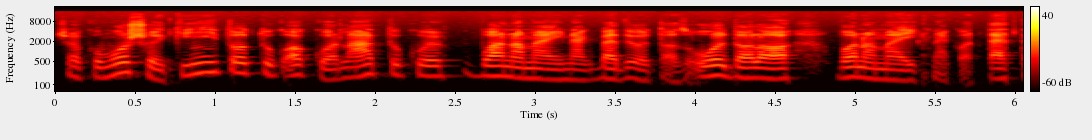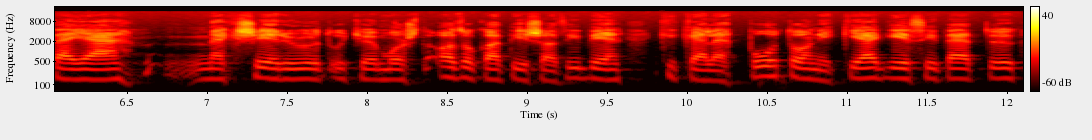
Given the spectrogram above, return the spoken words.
és akkor most, hogy kinyitottuk, akkor láttuk, hogy van, amelyiknek bedőlt az oldala, van, amelyiknek a teteje megsérült, úgyhogy most azokat is az idén ki kellett pótolni, kiegészítettük,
